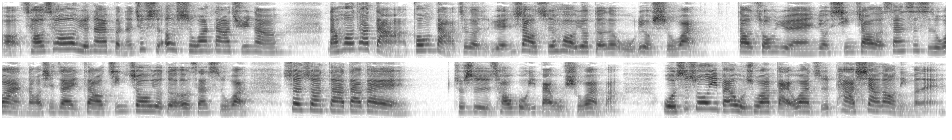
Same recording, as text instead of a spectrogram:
哦，曹操原来本来就是二十万大军啊，然后他打攻打这个袁绍之后，又得了五六十万，到中原又新招了三四十万，然后现在到荆州又得二三十万，算算大大概。就是超过一百五十万吧，我是说一百五十万百万，只是怕吓到你们诶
